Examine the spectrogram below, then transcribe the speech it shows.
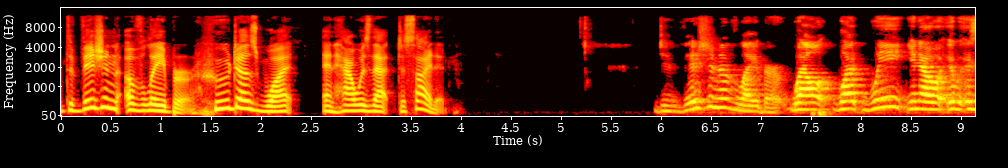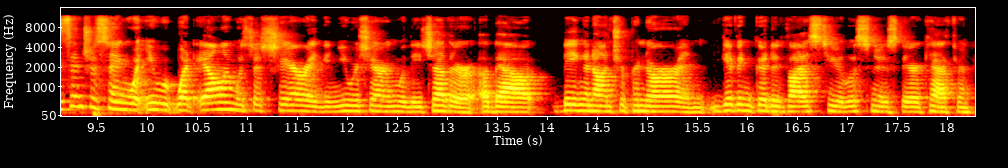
division of labor, who does what and how is that decided? Division of labor. Well, what we, you know, it, it's interesting what you, what Alan was just sharing and you were sharing with each other about being an entrepreneur and giving good advice to your listeners there, Catherine.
